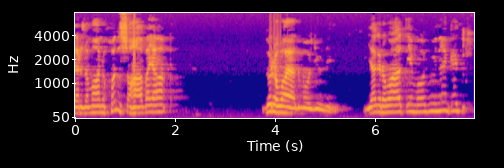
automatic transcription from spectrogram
در زمان خود صحابیا دو روایت موجود ہیں۔ یک روایتی موجود ہیں کہ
